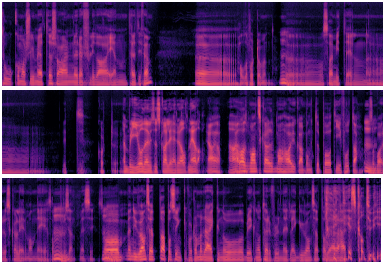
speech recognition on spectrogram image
2,7 meter, så er den røftlig da 1,35. Uh, halve fortommen. Mm. Uh, og så er midtdelen uh, litt kort. Den blir jo det hvis du skalerer alt ned, da. Ja, ja. Ja, ja altså man, skal, man har utgangspunktet på 10 fot, da. Mm. Så bare skalerer man ned sånn Mm. prosentmessig. Så, Mm. Men uansett, da, på synkefortommen, det er ikke noe, blir ikke noe tørrfluenedlegg uansett. Da, det er det her. Det skal du i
